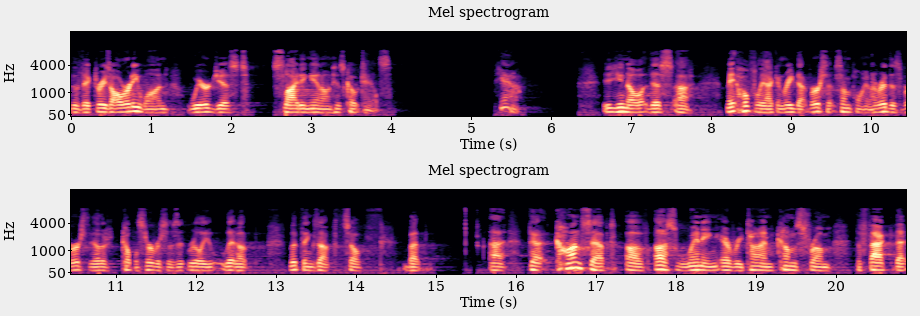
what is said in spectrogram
The victory's already won. We're just sliding in on his coattails. Yeah. You know, this, uh, hopefully, I can read that verse at some point. I read this verse the other couple services. It really lit up, lit things up. So, but uh, the concept of us winning every time comes from the fact that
